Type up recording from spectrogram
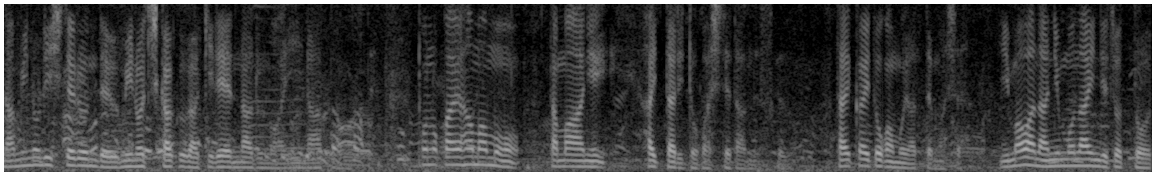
波乗りしてるんで海の近くが綺麗になるのはいいなと思って。この貝浜もたまに入ったりとかしてたんですけど。大会とかもやってました。今は何もないんでちょっと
